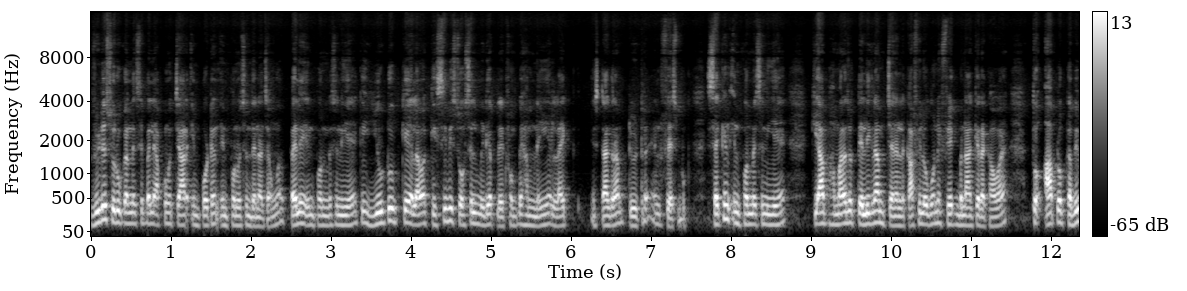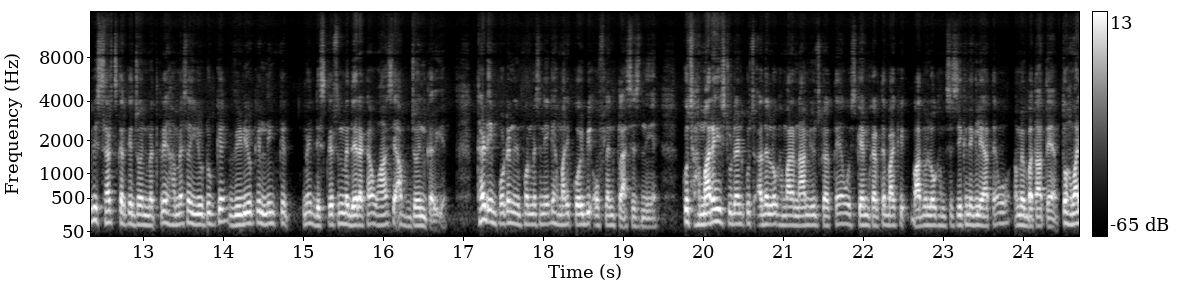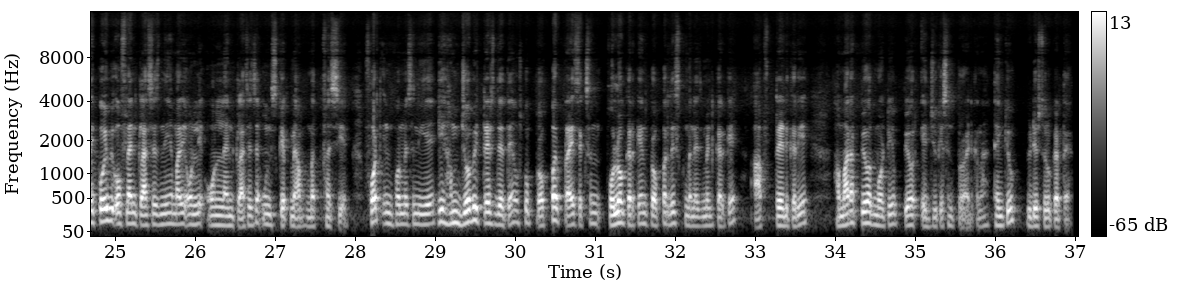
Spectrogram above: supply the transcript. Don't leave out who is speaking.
Speaker 1: Video शुरू करने से पहले आपको मैं चार इंपॉर्टेंट इन्फॉर्मेशन देना चाहूँगा। पहले इन्फॉर्मेशन ये है कि यूट्यूब के अलावा किसी भी सोशल मीडिया प्लेटफॉर्म पे हम नहीं है like Instagram Twitter and Facebook second information ये है कि आप हमारा जो टेलीग्राम चैनल काफ़ी लोगों ने फेक बना के रखा हुआ है तो आप लोग कभी भी सर्च करके ज्वाइन मत करिए। हमेशा यूट्यूब के वीडियो के लिंक में डिस्क्रिप्शन में दे रखा है, वहाँ से आप ज्वाइन करिए। थर्ड इंपॉर्टेंट इन्फॉर्मेशन ये कि हमारी कोई भी ऑफलाइन क्लासेस नहीं है। कुछ हमारे ही स्टूडेंट कुछ अदर लोग हमारा नाम यूज़ करते हैं, वो स्कैम करते हैं, बाकी बाद में लोग हमसे सीखने के लिए आते हैं, वो हमें बताते हैं। तो हमारी कोई भी ऑफलाइन क्लासेस नहीं है, हमारी ओनली ऑनलाइन क्लासेस है, उन स्केप में आप मत फंसिए। फोर्थ इन्फॉर्मेशन ये कि हम जो भी टेस्ट देते हैं, उसको प्रॉपर प्राइस एक्शन फॉलो करके प्रॉपर रिस्क मैनेजमेंट करके आप ट्रेड करिए। हमारा pure motive pure education provide करना। थैंक यू वीडियो शुरू करते हैं।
